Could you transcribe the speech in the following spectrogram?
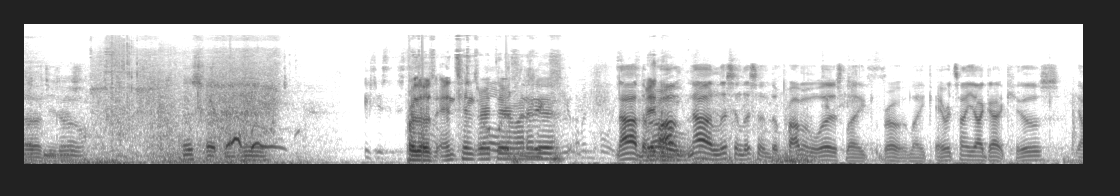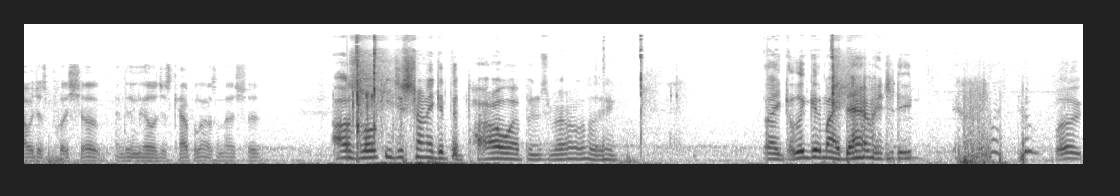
Oh, fucking go. Let's fucking go. For those incense right there, my nigga. Nah, the problem. Nah, listen, listen. The problem was like, bro, like every time y'all got kills, y'all would just push up, and then they'll just capitalize on that shit. I was low key just trying to get the power weapons, bro. Like, like look at my damage, dude. what the fuck?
